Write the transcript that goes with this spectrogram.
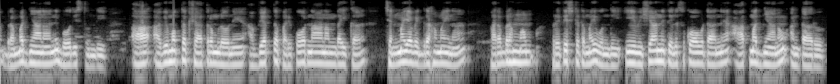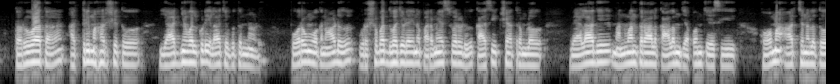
బ్రహ్మజ్ఞానాన్ని బోధిస్తుంది. ఆ అవిముక్త క్షేత్రంలోనే అవ్యక్త పరిపూర్ణానందైక చిన్మయ విగ్రహమైన పరబ్రహ్మం ప్రతిష్ఠితమై ఉంది. ఈ విషయాన్ని తెలుసుకోవటాన్ని ఆత్మజ్ఞానం అంటారు. తరువాత అత్రి మహర్షితో యాజ్ఞవల్కుడు ఇలా చెబుతున్నాడు. పూర్వం ఒకనాడు వృషభధ్వజుడైన పరమేశ్వరుడు కాశీక్షేత్రంలో వేలాది మన్వంతరాల కాలం జపం చేసి హోమ ఆర్చనలతో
